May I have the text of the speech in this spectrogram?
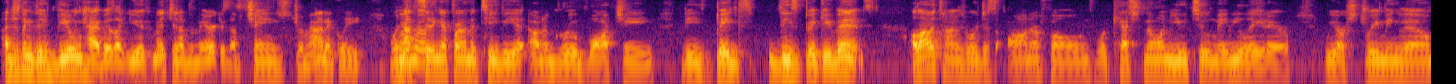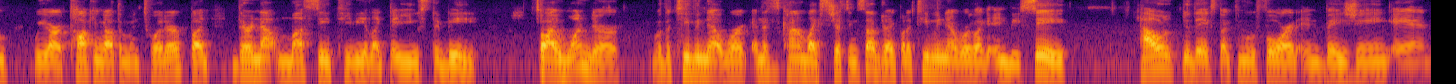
I just think the viewing habits, like you mentioned, of Americans have changed dramatically. We're not mm-hmm. sitting in front of the TV on a group watching these big these big events. A lot of times we're just on our phones. We're catching them on YouTube, maybe later. We are streaming them. We are talking about them on Twitter, but they're not must see TV like they used to be. So I wonder with a TV network, and this is kind of like shifting subject, but a TV network like NBC, how do they expect to move forward in Beijing and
